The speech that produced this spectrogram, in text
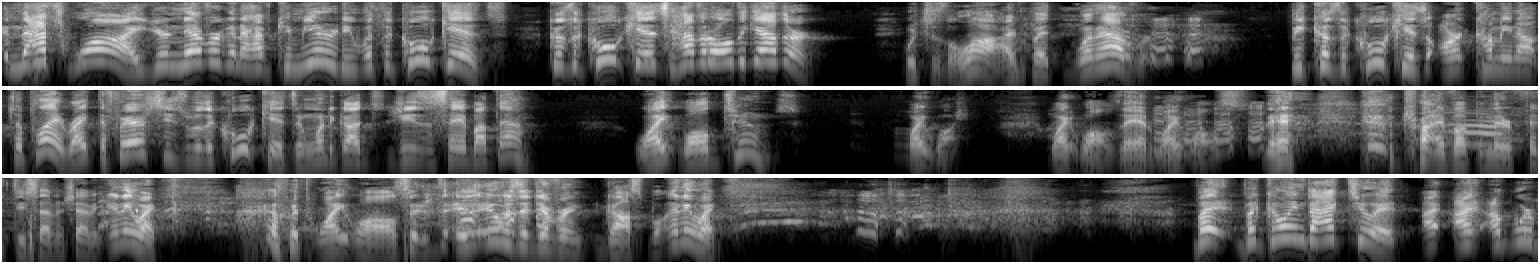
and that's why you're never going to have community with the cool kids because the cool kids have it all together, which is a lie, but whatever. Because the cool kids aren't coming out to play, right? The Pharisees were the cool kids. And what did God, Jesus say about them? White walled tombs. Whitewash. White walls. They had white walls. They drive up in their 57 Chevy. Anyway, with white walls. It, it, it was a different gospel. Anyway. But, but going back to it, I, I, we're,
